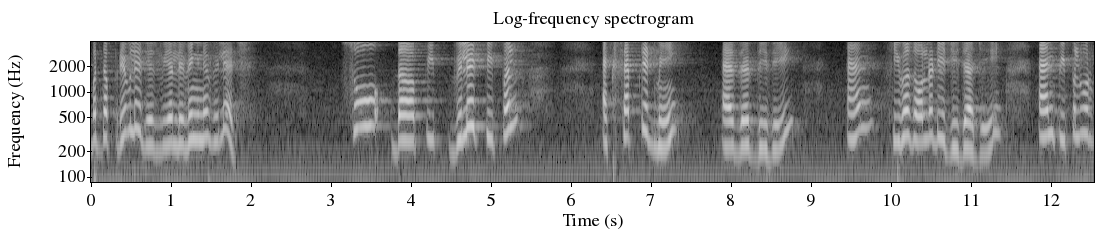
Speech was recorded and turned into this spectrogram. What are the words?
but the privilege is we are living in a village. So the pe village people accepted me as their didi and he was already jijaji and people were,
